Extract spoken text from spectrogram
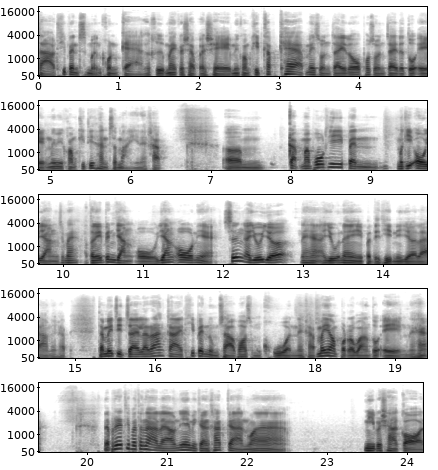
สาวที่เป็นเสมือนคนแก่ก็คือไม่กระฉับกระเฉงมีความคิดคับแคบ ไม่สนใจโลกเพราะสนใจแต่ตัวเองไม่มีความคิดที่ทันสมัยนะครับกลับมาพวกที่เป็นเมื่อกี้โอยังใช่ไหมตอนนี้เป็นยังโอยังโอเนี่ยซึ่งอายุเยอะนะฮะอายุในปฏิทินนี้เยอะแล้วนะครับแต่มีจิตใจและร่างกายที่เป็นหนุ่มสาวพอสมควรนะครับไม่ยอมปลดระวังตัวเองนะฮะในประเทศที่พัฒนาแล้วเนี่ยมีการคาดการณ์ว่ามีประชากร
